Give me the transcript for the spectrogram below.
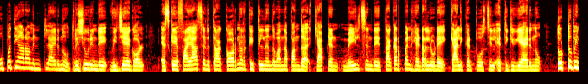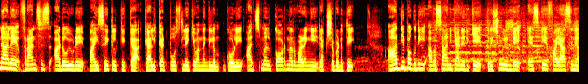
മുപ്പത്തിയാറാം മിനിറ്റിലായിരുന്നു തൃശൂരിന്റെ വിജയ ഗോൾ. എസ് കെ ഫയാസ് എടുത്ത കോർണർ കിക്കിൽ നിന്ന് വന്ന പന്ത് ക്യാപ്റ്റൻ മെയിൽസന്റെ തകർപ്പൻ ഹെഡറിലൂടെ കാലിക്കറ്റ് പോസ്റ്റിൽ എത്തിക്കുകയായിരുന്നു. തൊട്ടു പിന്നാലെ ഫ്രാൻസിസ് അഡോയുടെ ബൈസൈക്കിൾ കിക്ക് കാലിക്കറ്റ് പോസ്റ്റിലേക്ക് വന്നെങ്കിലും ഗോളി അജ്മൽ കോർണർ വഴങ്ങി രക്ഷപ്പെടുത്തി. ആദ്യ പകുതി അവസാനിക്കാനിരിക്കെ തൃശൂരിന്റെ എസ് കെ ഫയാസിന്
